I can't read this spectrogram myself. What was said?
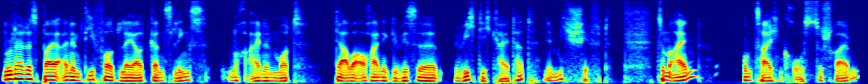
Nun hat es bei einem Default Layout ganz links noch einen Mod, der aber auch eine gewisse Wichtigkeit hat, nämlich Shift. Zum einen um Zeichen groß zu schreiben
